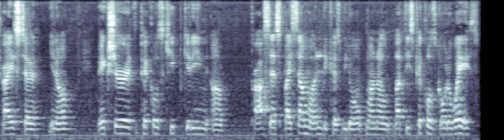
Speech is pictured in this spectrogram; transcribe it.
tries to, you know, make sure the pickles keep getting uh, processed by someone because we don't want to let these pickles go to waste.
